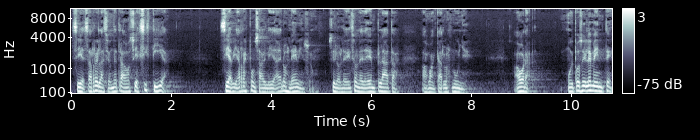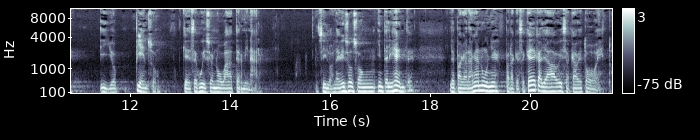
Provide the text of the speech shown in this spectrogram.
si esa relación de trabajo sí existía, si había responsabilidad de los Levinson si los Levinson le deben plata a Juan Carlos Núñez. Ahora, muy posiblemente, y yo pienso que ese juicio no va a terminar. Si los Levinson son inteligentes, le pagarán a Núñez para que se quede callado y se acabe todo esto.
